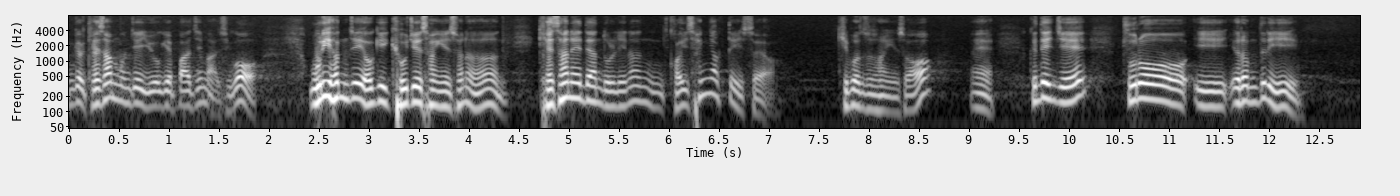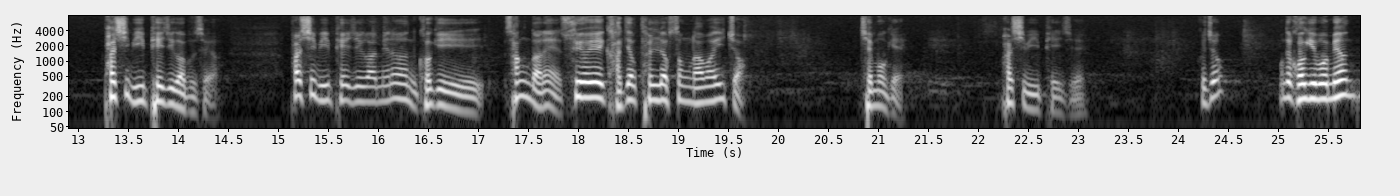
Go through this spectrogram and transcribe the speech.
그러니까 계산 문제 유혹에 빠지지 마시고 우리 현재 여기 교재상에서는 계산에 대한 논리는 거의 생략돼 있어요. 기본서상에서. 예. 근데 이제 주로 이 여러분들이 82페이지 가 보세요. 82페이지 가면은 거기 상단에 수요의 가격 탄력성 나와 있죠. 제목에 82페이지에. 그죠? 근데 거기 보면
